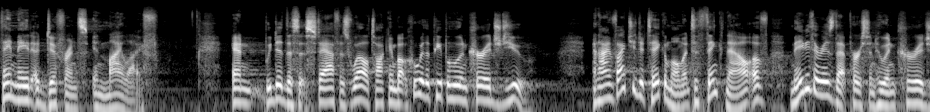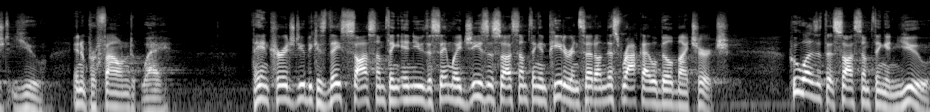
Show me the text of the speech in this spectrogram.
they made a difference in my life. And we did this at staff as well, talking about who are the people who encouraged you. And I invite you to take a moment to think now of maybe there is that person who encouraged you in a profound way. They encouraged you because they saw something in you the same way Jesus saw something in Peter and said, On this rock I will build my church. Who was it that saw something in you,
